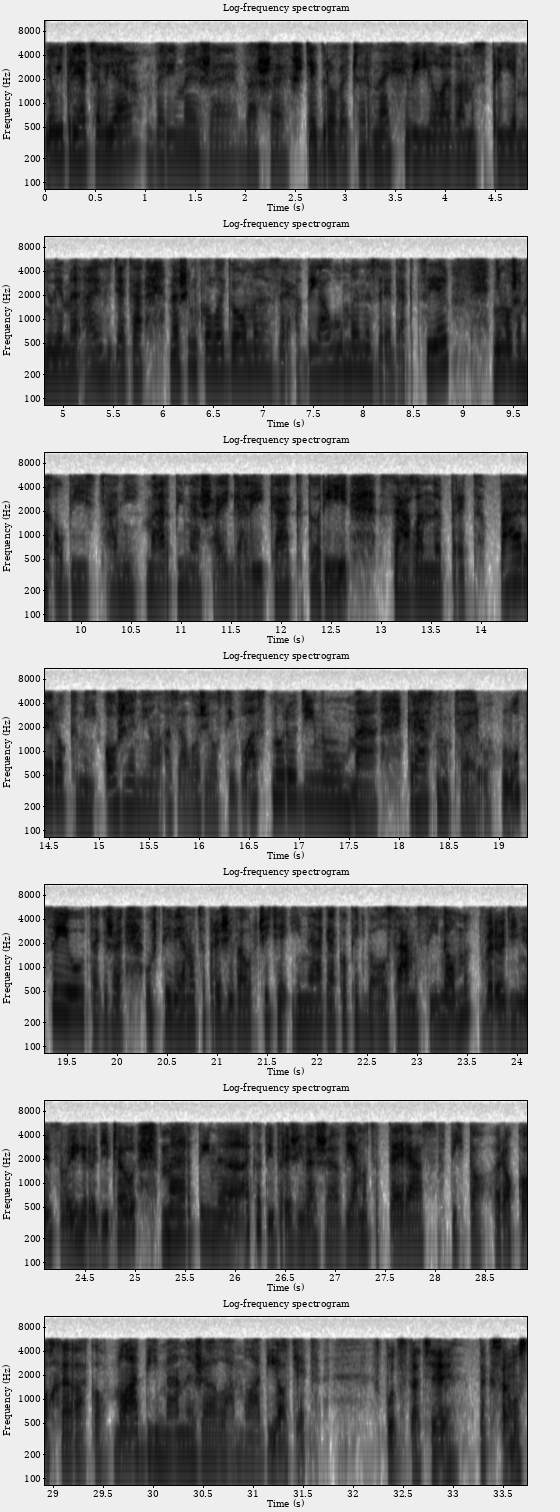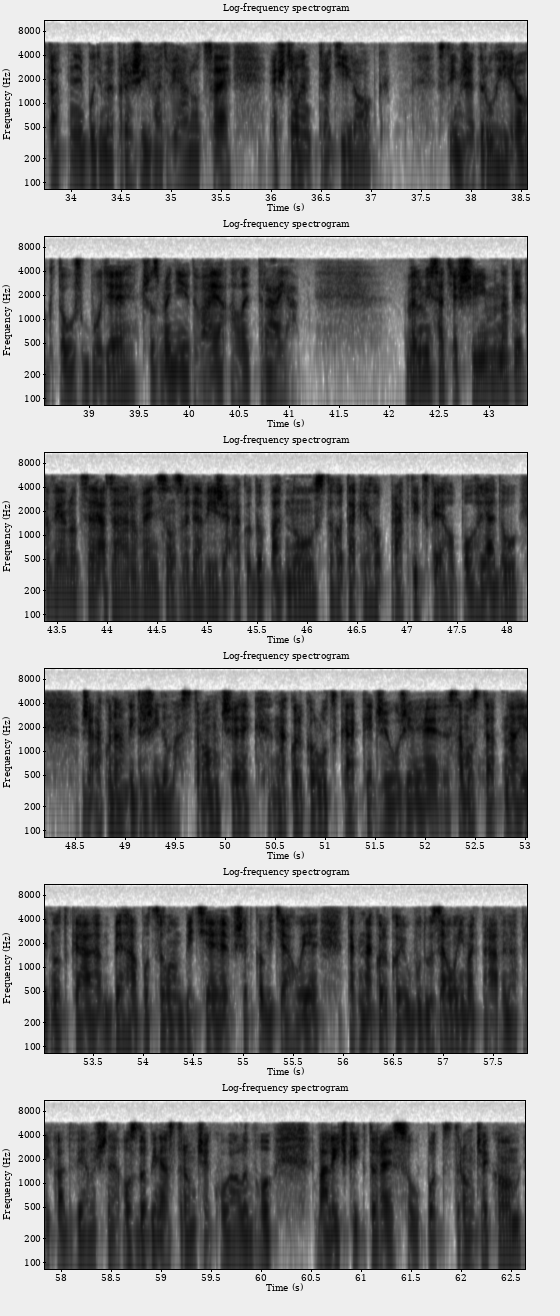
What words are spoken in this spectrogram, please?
Milí priatelia, veríme, že vaše štedrovečerné chvíle vám spríjemňujeme aj vďaka našim kolegom z Radia Lumen, z redakcie. Nemôžeme obísť ani Martina Šajgalíka, ktorý sa len pred pár rokmi oženil a založil si vlastnú rodinu, má krásnu dceru Luciu, takže už tie Vianoce prežíva určite inak, ako keď bol sám synom v rodine svojich rodičov. Martin, ako ty prežívaš Vianoce teraz v týchto rokoch ako mladý manžel a mladý otec? V podstate tak samostatne budeme prežívať Vianoce ešte len tretí rok, s tým, že druhý rok to už bude, čo sme nie dvaja, ale traja. Veľmi sa teším na tieto Vianoce a zároveň som zvedavý, že ako dopadnú z toho takého praktického pohľadu, že ako nám vydrží doma stromček, nakoľko ľudská, keďže už je samostatná jednotka, beha po celom byte, všetko vyťahuje, tak nakoľko ju budú zaujímať práve napríklad vianočné ozdoby na stromčeku alebo balíčky, ktoré sú pod stromčekom.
